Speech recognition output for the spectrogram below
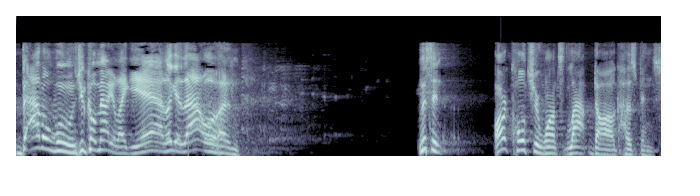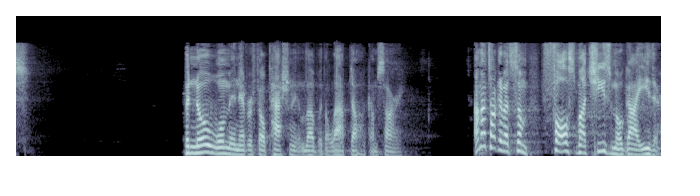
battle wounds. You come out, you're like, yeah, look at that one. Listen, our culture wants lapdog husbands. But no woman ever fell passionately in love with a lapdog. I'm sorry. I'm not talking about some false machismo guy either.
